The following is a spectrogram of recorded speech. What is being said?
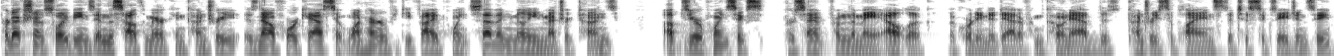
Production of soybeans in the South American country is now forecast at 155.7 million metric tons, up 0.6% from the May outlook, according to data from CONAB, the country's supply and statistics agency.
